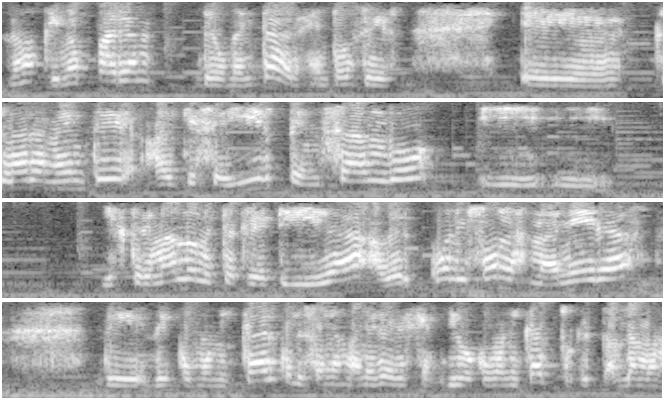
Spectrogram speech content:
¿no? que no paran de aumentar. Entonces, eh, claramente hay que seguir pensando y, y- y extremando nuestra creatividad a ver cuáles son las maneras de, comunicar, cuáles son las maneras de, digo, comunicar, porque hablamos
